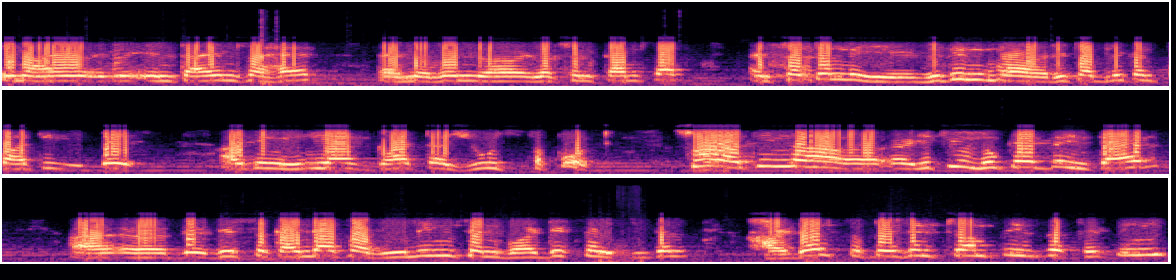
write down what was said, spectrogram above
in, in times ahead and when election comes up. And certainly within the Republican Party base, I think he has got a huge support. So I think if you look at the entire uh, uh, this kind of uh, rulings and verdicts and legal hurdles, President Trump is facing,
